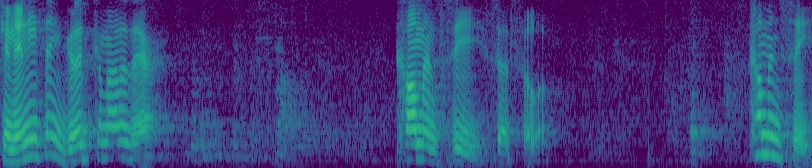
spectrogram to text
Can anything good come out of there? Come and see, said Philip. Come and see.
